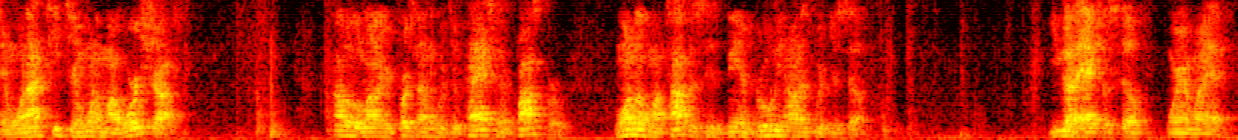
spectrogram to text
And when I teach in one of my workshops, how to align your personality with your passion and prosper, one of my topics is being brutally honest with yourself. You got to ask yourself, where am I at?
